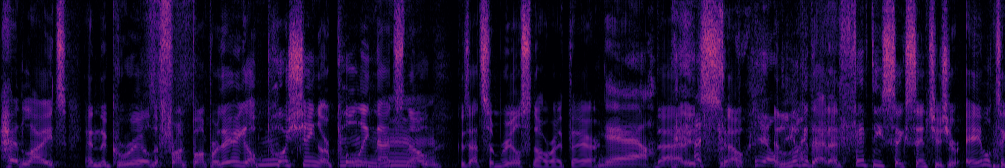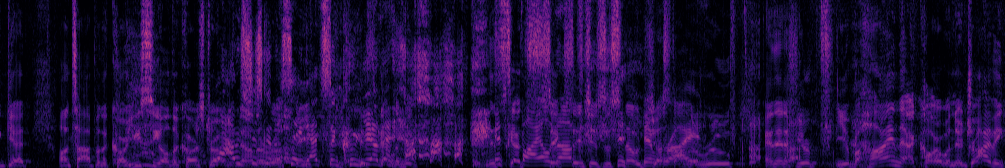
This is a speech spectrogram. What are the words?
headlights and the grill, the front bumper. There you go, mm -hmm. pushing or pulling mm -hmm. that snow, because mm-hmm. that's some real snow right there. Yeah. That is snow. And look at that, at 56 inches, you're able to get on top of the car. You see all the cars driving well, down the road. I was just gonna say, that's the, yeah, the big, it's, it's got six up. inches of snow just right. on the roof. And then if you're you're behind that car when they're driving,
